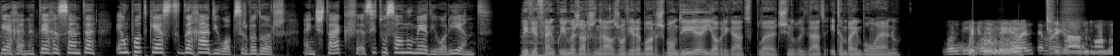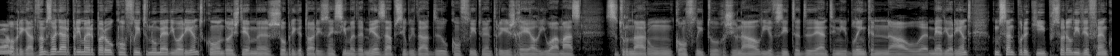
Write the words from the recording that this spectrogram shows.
Guerra na Terra Santa é um podcast da Rádio Observador. Em destaque, a situação no Médio Oriente. Lívia Franco e Major-General João Vieira Borges, bom dia e obrigado pela disponibilidade e também bom ano. Bom dia, Muito bom, bom dia, bom ano também. Obrigado, igualmente. Obrigado. Vamos olhar primeiro para o conflito no Médio Oriente, com dois temas obrigatórios em cima da mesa: a possibilidade de o conflito entre Israel e o Hamas se tornar um conflito regional e a visita de Anthony Blinken ao Médio Oriente. Começando por aqui, professora Lívia Franco,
